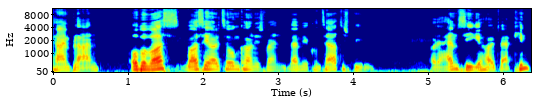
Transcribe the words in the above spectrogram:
kein Plan. Aber was, was ich halt sagen kann, ist, wenn, wenn wir Konzerte spielen, oder Heimsiege halt, wer kommt,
